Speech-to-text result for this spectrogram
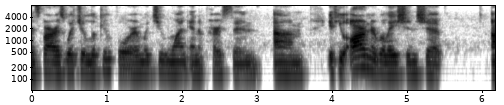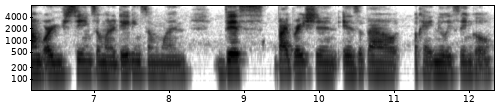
as far as what you're looking for and what you want in a person. Um if you are in a relationship um or you're seeing someone or dating someone this vibration is about okay newly single.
